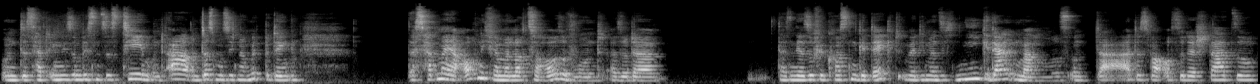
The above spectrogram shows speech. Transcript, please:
Und das hat irgendwie so ein bisschen System und ah, und das muss ich noch mitbedenken. Das hat man ja auch nicht, wenn man noch zu Hause wohnt. Also da, da sind ja so viele Kosten gedeckt, über die man sich nie Gedanken machen muss. Und da, das war auch so der Start so,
